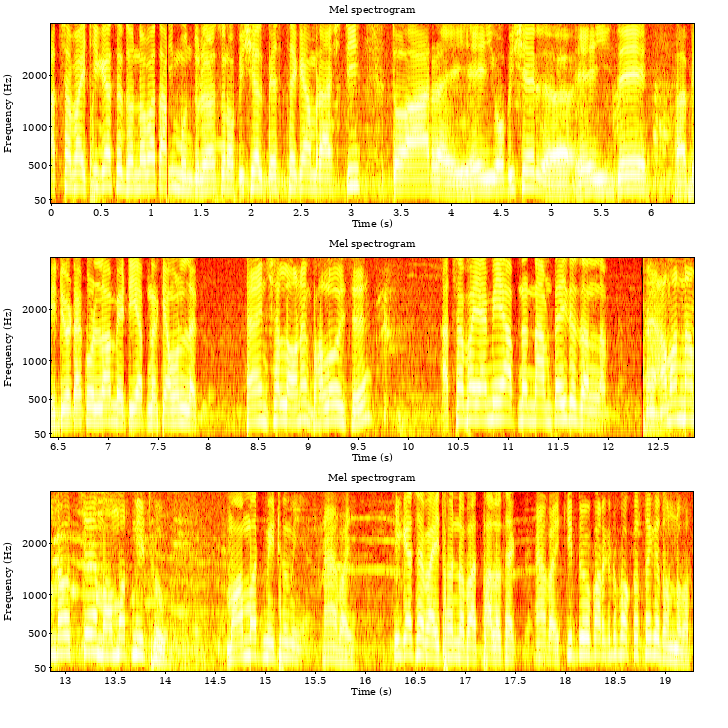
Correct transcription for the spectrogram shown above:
আচ্ছা ভাই ঠিক আছে ধন্যবাদ। আমি মঞ্জুর হাসান অফিসিয়াল পেজ থেকে আমরা আসছি। তো আর এই- এই অফিসের এই যে ভিডিওটা করলাম এটি আপনার কেমন লাগল? হ্যাঁ ইনশাল্লাহ অনেক ভালো হয়েছে। আচ্ছা ভাই আমি আপনার নামটাই তো জানলাম। হ্যাঁ আমার নামটা হচ্ছে মোহাম্মদ মিঠু। মোহাম্মদ মিঠু মিয়া। হ্যাঁ ভাই। ঠিক আছে ভাই ধন্যবাদ ভালো থাকবে হ্যাঁ ভাই কিদ্রো পার্কের পক্ষ থেকে ধন্যবাদ।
